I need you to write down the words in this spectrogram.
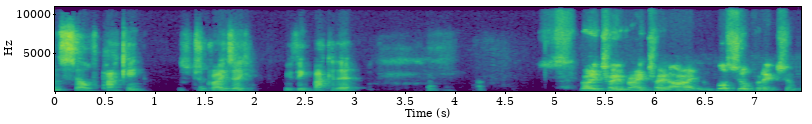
and self-packing. It's just crazy. You think back at it. Very true, very true. All right, what's your prediction?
